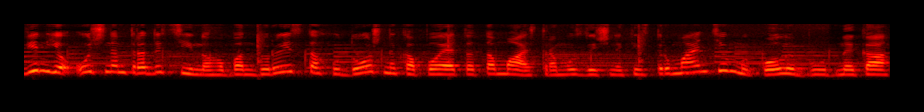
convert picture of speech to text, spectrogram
Він є учнем традиційного бандуриста, художника, поета та майстра музичних інструментів Миколи Будника.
